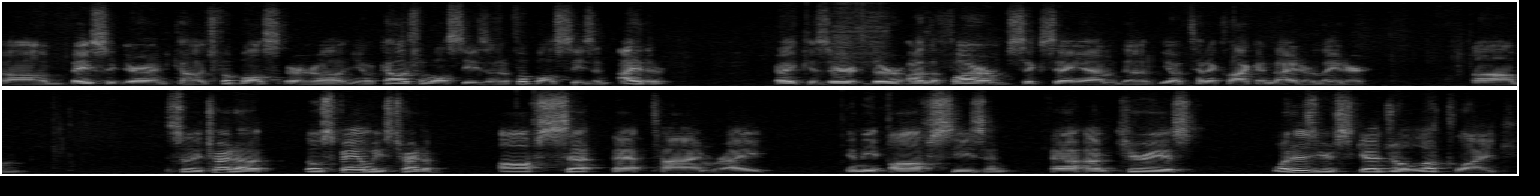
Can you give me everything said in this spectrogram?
Um, basically during college football or uh, you know college football season and football season either, right? Because they're they're on the farm 6 a.m. to you know 10 o'clock at night or later. Um, so they try to those families try to offset that time, right, in the off season. And I, I'm curious, what does your schedule look like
